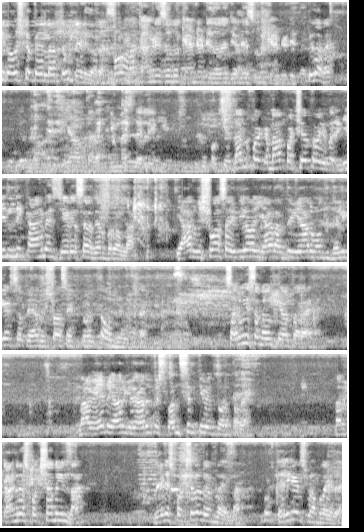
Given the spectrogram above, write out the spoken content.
ಈಗ ಅವಶ್ಯಕತೆ ಇಲ್ಲ ಅಂತ ಹೇಳಿದ್ದಾರೆ. ಕಾಂಗ್ರೆಸ್ ಅಲ್ಲೂ ಕ್ಯಾಂಡಿಡೇಟ್ ಇದ್ದಾರೆ ಜೆ ಡಿ ಎಸ್ ಅಲ್ಲೂ ಕ್ಯಾಂಡಿಡೇಟ್ ಇದ್ದಾರೆ. ಇದ್ದಾರೆ. ಯಾವ ಥರ ಹಿಮ್ಮಸದಲ್ಲಿ ನನ್ನ ಪಕ್ಷ ನಾನು ಪಕ್ಷೇತರ ಇಲ್ಲಿ ಕಾಂಗ್ರೆಸ್ ಜೆ ಡಿ ಎಸ್ ಅದೇನು ಬರೋಲ್ಲ. ಯಾರು ವಿಶ್ವಾಸ ಇದೆಯೋ ಯಾರು ಅದು ಯಾರು ಒಂದು ಡೆಲಿಗೇಟ್ಸ್ ಅಥವಾ ಯಾರು ವಿಶ್ವಾಸ ಇಟ್ಕೊಳ್ಳುತ್ತೆ ಅವ್ರು ಹೇಳ್ತಾರೆ. ಸರ್ವಿಸ್ ಅನ್ನೋರು ಕೇಳ್ತಾರೆ. ನಾವೇನು ಯಾರಿಗೆ ಯಾರಿಗೆ ಸ್ಪಂದಿಸಿರ್ತೀವಿ ಅಂತ ನೋಡ್ತಾರೆ ನಾನು ಕಾಂಗ್ರೆಸ್ ಪಕ್ಷನೂ ಇಲ್ಲ ಲೇಡೀಸ್ ಪಕ್ಷದ ಬೆಂಬಲ ಇಲ್ಲ ಬಟ್ ಡೆಲಿಗೇಟ್ಸ್ ಬೆಂಬಲ ಇದೆ.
